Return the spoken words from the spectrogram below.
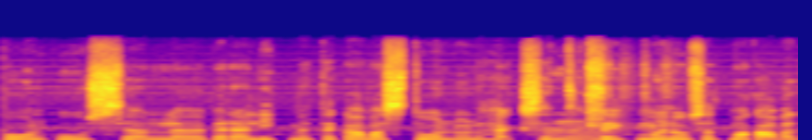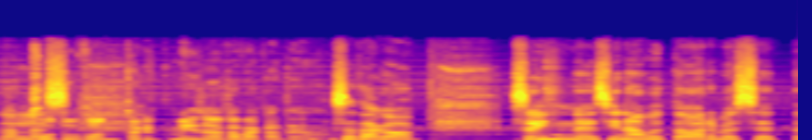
pool kuus seal pereliikmetega vastuollu läheks, et Jaa. kõik mõnusalt magavad alles. kodukontorit me ei saa ka väga teha. seda ka. Sõnn, sina võta arvesse, et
